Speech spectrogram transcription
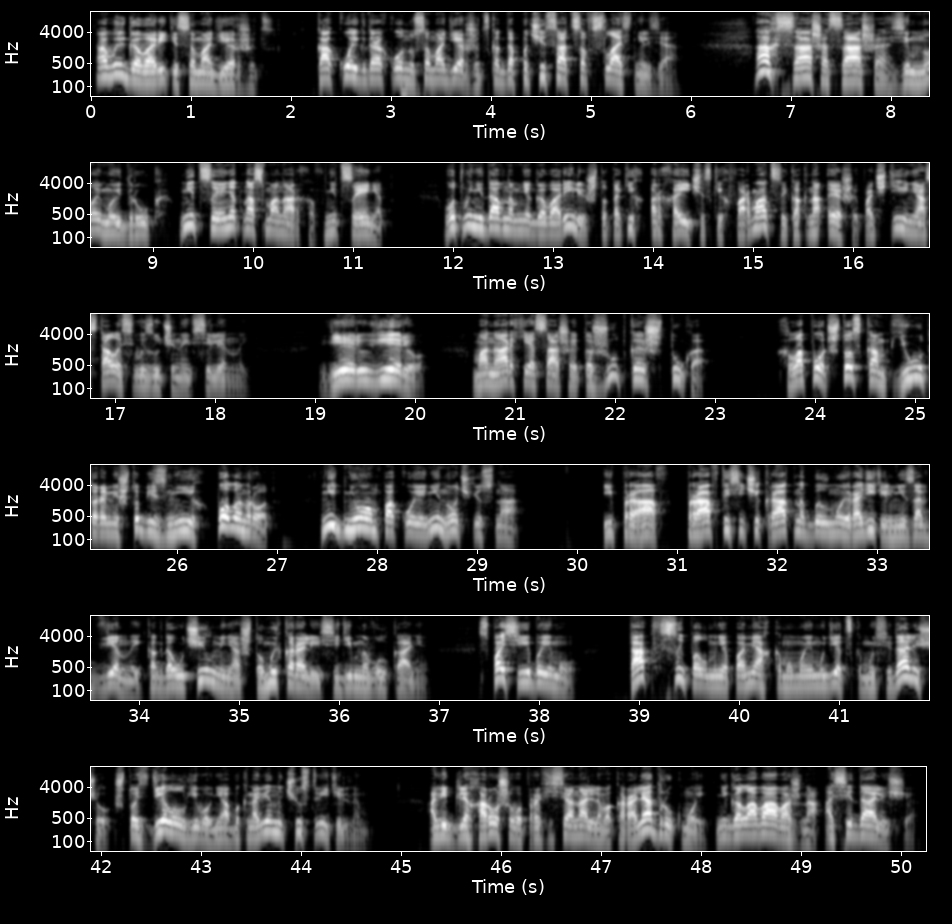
«А вы говорите самодержец. Какой к дракону самодержец, когда почесаться в сласть нельзя?» «Ах, Саша, Саша, земной мой друг, не ценят нас монархов, не ценят. Вот вы недавно мне говорили, что таких архаических формаций, как на Эше, почти не осталось в изученной вселенной. Верю, верю. Монархия, Саша, это жуткая штука. Хлопот что с компьютерами, что без них, полон рот. Ни днем покоя, ни ночью сна. И прав, прав тысячекратно был мой родитель незабвенный, когда учил меня, что мы, короли, сидим на вулкане. Спасибо ему. Так всыпал мне по мягкому моему детскому седалищу, что сделал его необыкновенно чувствительным. А ведь для хорошего профессионального короля, друг мой, не голова важна, а седалище.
